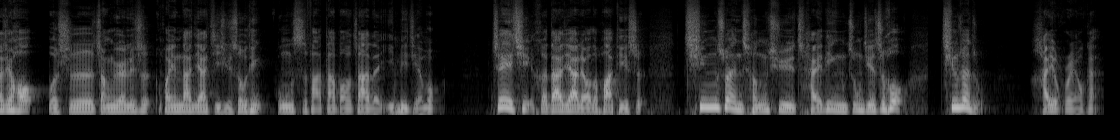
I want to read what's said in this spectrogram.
大家好，我是张月律师，欢迎大家继续收听《公司法大爆炸》的音频节目。这一期和大家聊的话题是：清算程序裁定终结之后，清算组还有活要干。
